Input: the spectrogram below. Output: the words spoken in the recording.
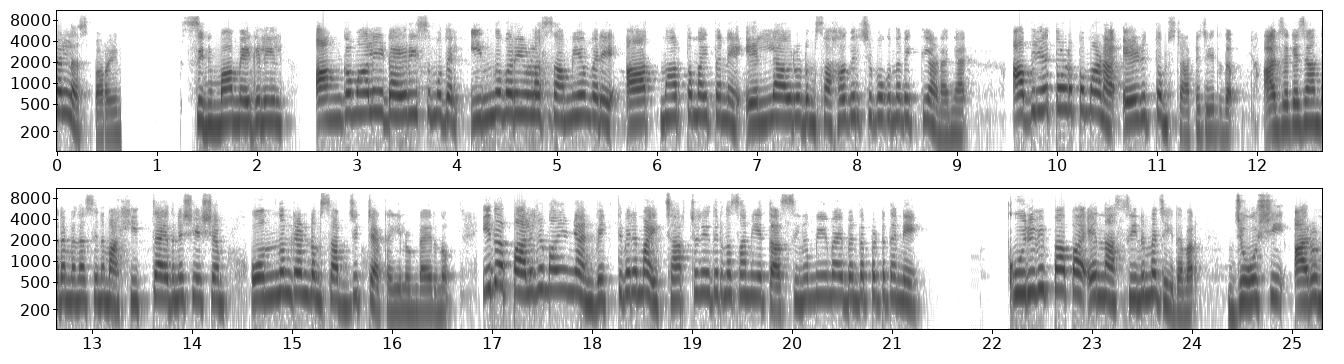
ടെല്ലസ് പറയുന്നു. സിനിമാ മേഖലയിൽ അങ്കമാലി ഡയറീസ് മുതൽ ഇന്ന് വരെയുള്ള സമയം വരെ ആത്മാർത്ഥമായി തന്നെ എല്ലാവരോടും സഹകരിച്ചു പോകുന്ന വ്യക്തിയാണ് ഞാൻ. അഭിനയത്തോടൊപ്പമാണ് എഴുത്തും സ്റ്റാർട്ട് ചെയ്തത്. അജഗജാന്തരം എന്ന സിനിമ ഹിറ്റായതിനു ശേഷം ഒന്നും രണ്ടും സബ്ജക്റ്റ് കയ്യിലുണ്ടായിരുന്നു. ഇത് പലരുമായും ഞാൻ വ്യക്തിപരമായി ചർച്ച ചെയ്തിരുന്ന സമയത്ത് സിനിമയുമായി ബന്ധപ്പെട്ട് തന്നെ കുരുവിപ്പാപ്പ എന്ന സിനിമ ചെയ്തവർ ജോഷി അരുൺ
